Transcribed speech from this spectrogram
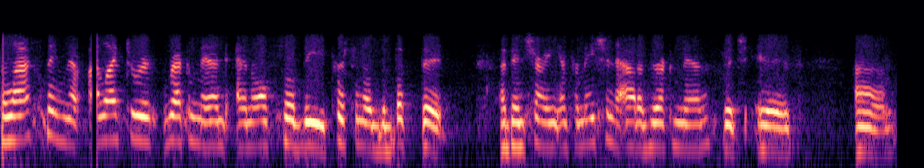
The last thing that I like to re- recommend, and also the person of the book that I've been sharing information out of recommends, which is um,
